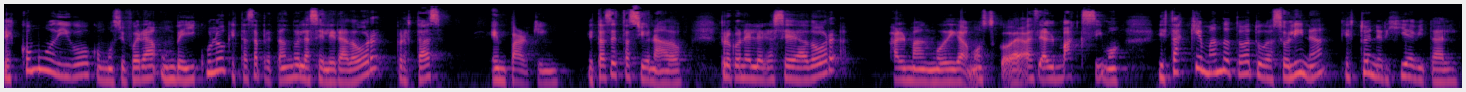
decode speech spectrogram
Es como digo, como si fuera un vehículo que estás apretando el acelerador, pero estás en parking, estás estacionado, pero con el acelerador al mango, digamos, el máximo. Y estás quemando toda tu gasolina, que es tu energía vital.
